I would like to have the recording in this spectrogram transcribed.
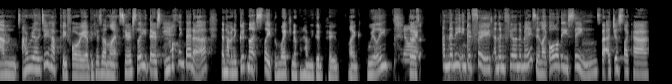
um I really do have pooophoria because I'm like, seriously, there's nothing better than having a good night's sleep and waking up and having a good poo. Like, really? No. And then eating good food and then feeling amazing. Like all of these things that are just like a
